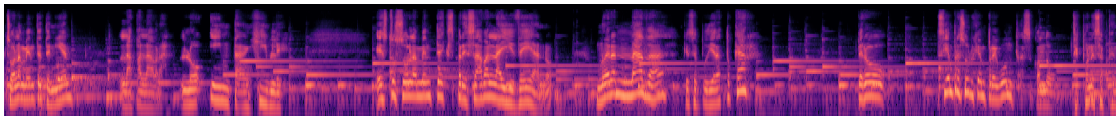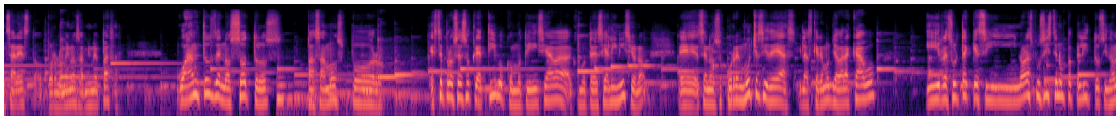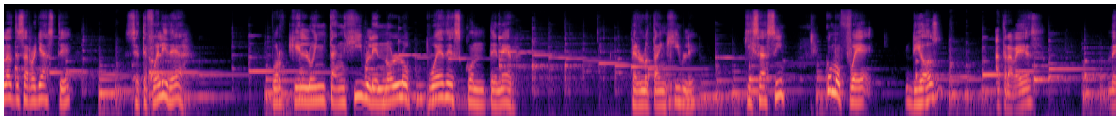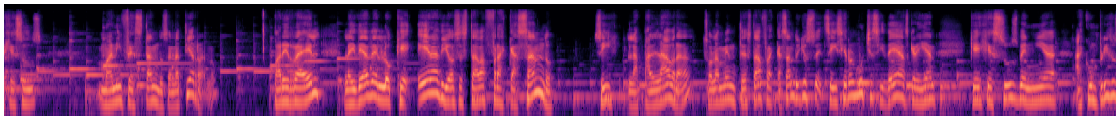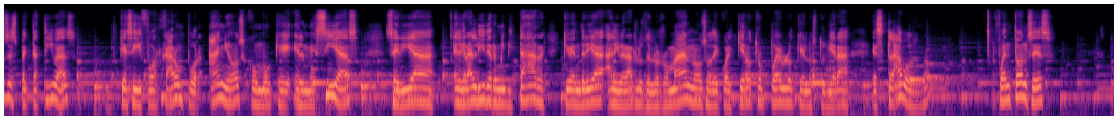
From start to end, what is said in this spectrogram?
solamente tenían la palabra, lo intangible. Esto solamente expresaba la idea, ¿no? No era nada que se pudiera tocar. Pero siempre surgen preguntas cuando te pones a pensar esto, por lo menos a mí me pasa. ¿Cuántos de nosotros pasamos por este proceso creativo, como te iniciaba, como te decía al inicio, ¿no? Eh, se nos ocurren muchas ideas y las queremos llevar a cabo, y resulta que si no las pusiste en un papelito, si no las desarrollaste, se te fue la idea. Porque lo intangible no lo puedes contener. Pero lo tangible, quizás sí. Como fue Dios a través de Jesús manifestándose en la tierra, ¿no? Para Israel, la idea de lo que era Dios estaba fracasando Sí, la palabra solamente estaba fracasando. Ellos se, hicieron muchas ideas, creían que Jesús venía a cumplir sus expectativas que se forjaron por años como que el Mesías sería el gran líder militar que vendría a liberarlos de los romanos o de cualquier otro pueblo que los tuviera esclavos, Fue entonces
